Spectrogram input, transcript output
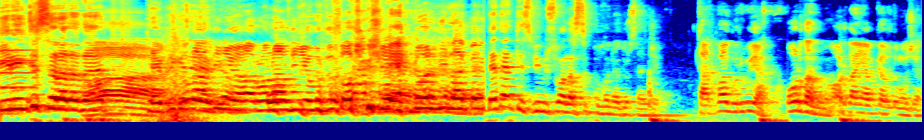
Birinci sıradadır. Aa, Tebrik ederim ya. Ronaldinho, Ronaldinho vurdu sol köşeye. Gol bir dakika. Neden tesbih Müslümanlar sık kullanıyordur sence? Takva grubu ya. Oradan mı? Oradan yakaladım hoca.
